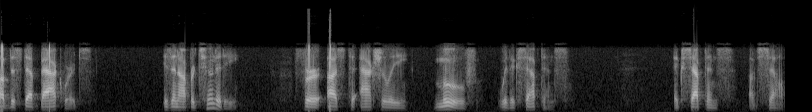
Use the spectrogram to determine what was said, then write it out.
of the step backwards is an opportunity for us to actually move with acceptance, acceptance of self.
